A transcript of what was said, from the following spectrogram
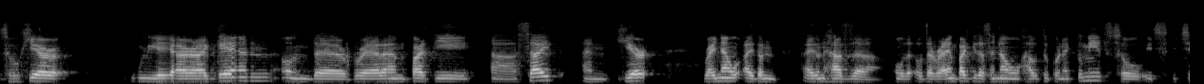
So here we are again on the Reliant party uh, site, and here right now I don't I don't have the or the, or the Reliant party doesn't know how to connect to me, so it's, it's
